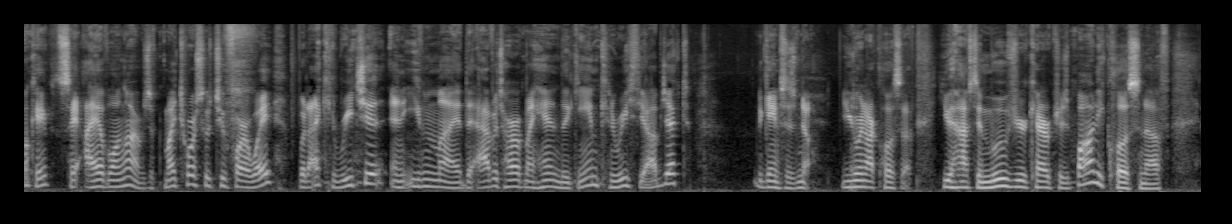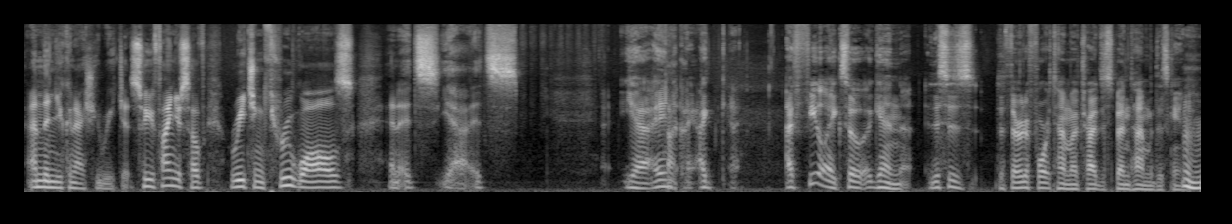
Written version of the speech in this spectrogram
okay, say I have long arms. If my torso is too far away, but I can reach it, and even my the avatar of my hand in the game can reach the object, the game says no. You are not close enough. You have to move your character's body close enough, and then you can actually reach it. So you find yourself reaching through walls, and it's yeah, it's Yeah, and Not good. I, I, I feel like so again. This is the third or fourth time I've tried to spend time with this game, Mm-hmm.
